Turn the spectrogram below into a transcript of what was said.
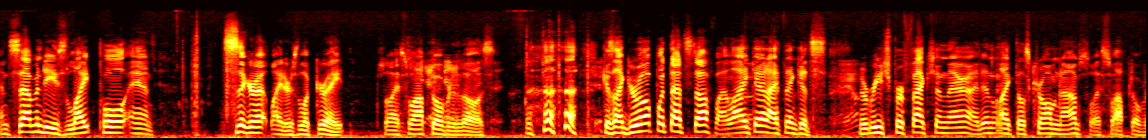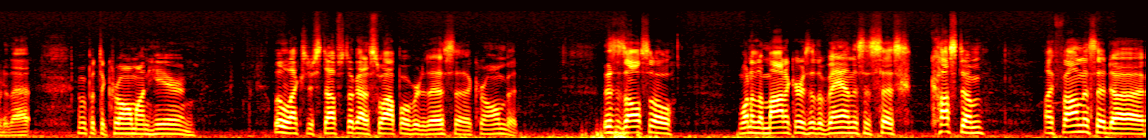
And 70s light pull and cigarette lighters look great. So I swapped over to those. Because I grew up with that stuff. I like it. I think it's it reached perfection there. I didn't like those chrome knobs, so I swapped over to that. And we put the chrome on here and a little extra stuff. Still got to swap over to this uh, chrome, but this is also one of the monikers of the van. This is says custom. I found this at uh,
